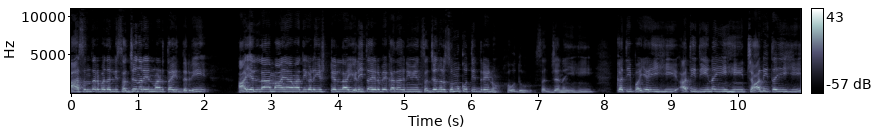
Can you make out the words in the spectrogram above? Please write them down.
ಆ ಸಂದರ್ಭದಲ್ಲಿ ಸಜ್ಜನರೇನ್ ಮಾಡ್ತಾ ಇದ್ದರಿ ಆ ಎಲ್ಲ ಮಾಯಾವಾದಿಗಳು ಎಷ್ಟೆಲ್ಲ ಎಳಿತಾ ಇರಬೇಕಾದಾಗ ನೀವೇನು ಸಜ್ಜನರು ಸುಮ್ಮಕುತ್ತಿದ್ರೇನು ಹೌದು, ಸಜ್ಜನೈಹಿ, ಕತಿಪಯೈಹಿ ಅತಿ ದೀನೈಹಿ ಚಾಲಿತೈಹಿ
